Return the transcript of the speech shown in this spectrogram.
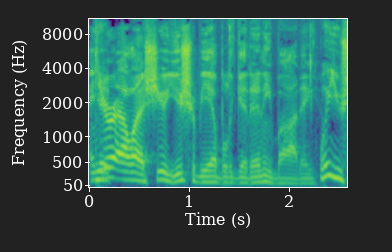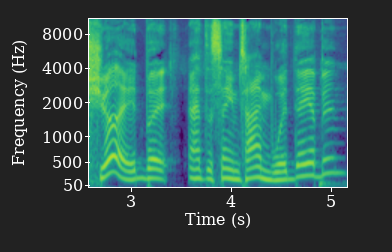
and get- you're LSU, you should be able to get anybody. Well, you should, but at the same time, would they have been?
